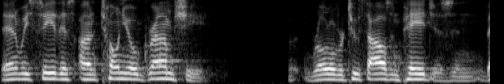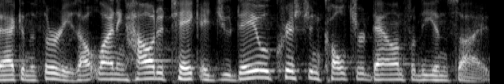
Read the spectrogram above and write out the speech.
then we see this Antonio Gramsci, wrote over 2,000 pages in, back in the 30s, outlining how to take a Judeo Christian culture down from the inside.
